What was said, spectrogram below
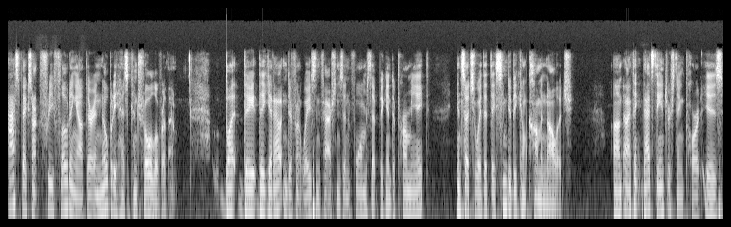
aspects aren't free floating out there and nobody has control over them but they they get out in different ways and fashions and forms that begin to permeate in such a way that they seem to become common knowledge. Um, and I think that's the interesting part is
